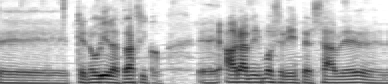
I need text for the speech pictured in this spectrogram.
que no hubiera tráfico. Eh, ahora mismo sería impensable eh,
